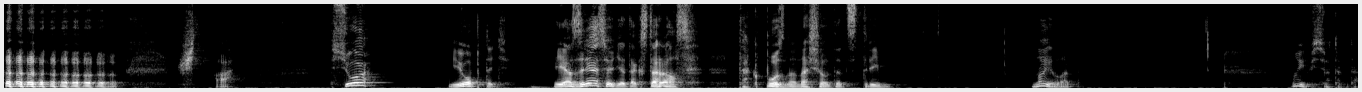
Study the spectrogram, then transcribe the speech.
А. Все? Ёптать. Я зря сегодня так старался. Так поздно начал этот стрим. Ну и ладно. Ну и все тогда.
